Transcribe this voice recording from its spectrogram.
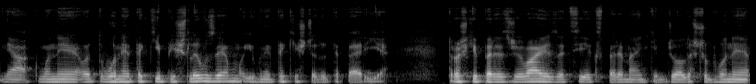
Як вони, от вони такі пішли в зиму, і вони такі ще дотепер є. Трошки переживаю за ці експериментні бджоли, щоб вони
